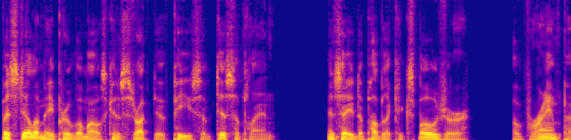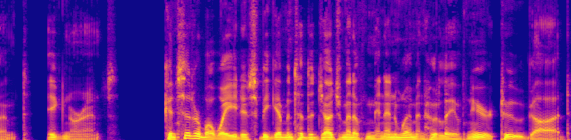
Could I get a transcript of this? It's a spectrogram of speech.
but still it may prove a most constructive piece of discipline and save the public exposure of rampant ignorance. Considerable weight is to be given to the judgment of men and women who live near to God.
